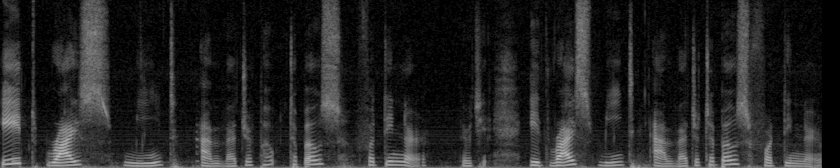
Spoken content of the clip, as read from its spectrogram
Eat rice, meat, and vegetables for dinner. 对不起，eat rice, meat, and vegetables for dinner.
